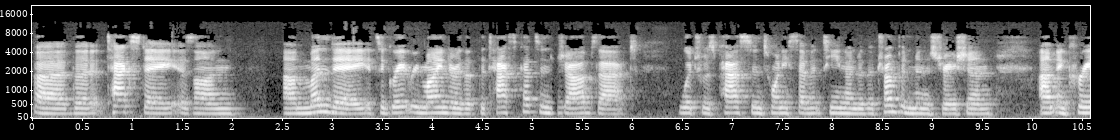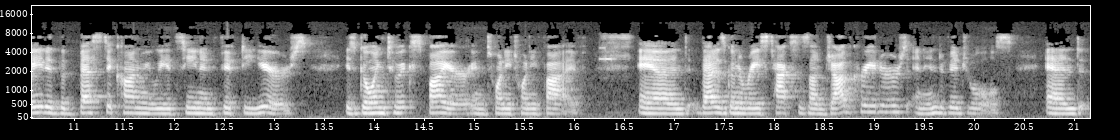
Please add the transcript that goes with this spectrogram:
uh, the tax day is on um, Monday. It's a great reminder that the Tax Cuts and Jobs Act which was passed in 2017 under the Trump administration um, and created the best economy we had seen in 50 years, is going to expire in 2025. And that is going to raise taxes on job creators and individuals. And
